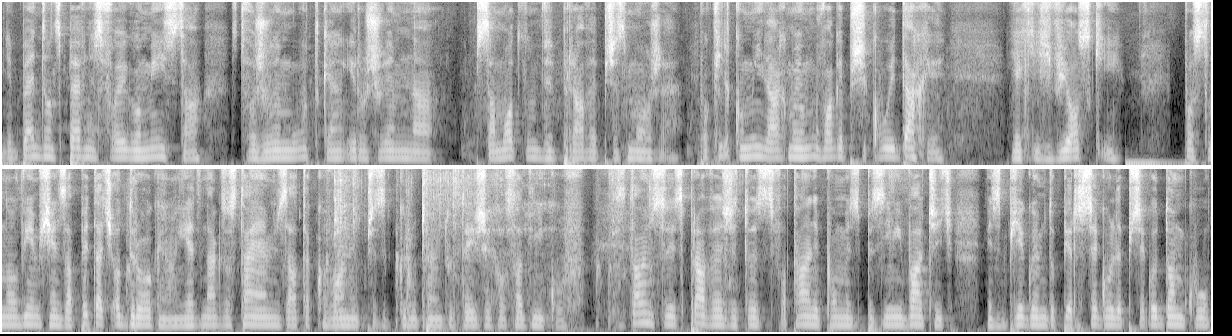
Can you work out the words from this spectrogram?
Nie będąc pewny swojego miejsca, stworzyłem łódkę i ruszyłem na samotną wyprawę przez morze. Po kilku milach moją uwagę przykuły dachy, jakieś wioski. Postanowiłem się zapytać o drogę, jednak zostałem zaatakowany przez grupę tutejszych osadników. Zdałem sobie sprawę, że to jest fatalny pomysł, by z nimi walczyć, więc biegłem do pierwszego lepszego domku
